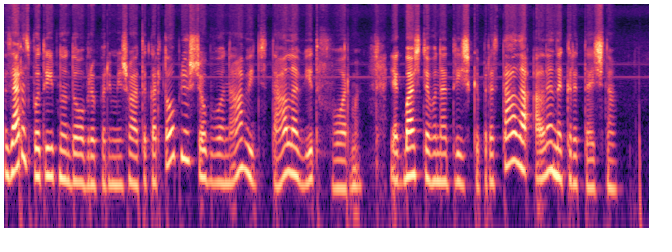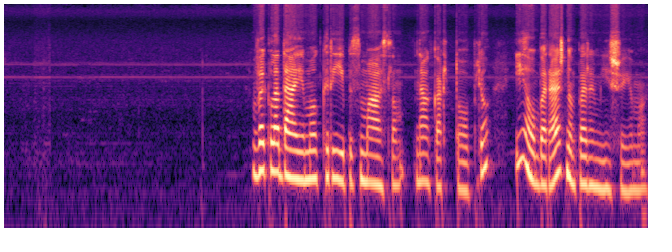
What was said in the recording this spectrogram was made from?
Зараз потрібно добре перемішати картоплю, щоб вона відстала від форми. Як бачите, вона трішки пристала, але не критично. Викладаємо кріп з маслом на картоплю і обережно перемішуємо.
